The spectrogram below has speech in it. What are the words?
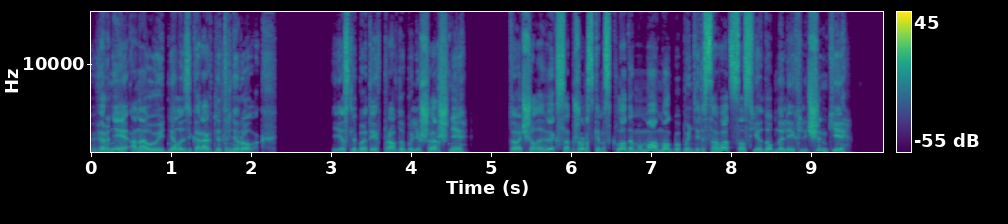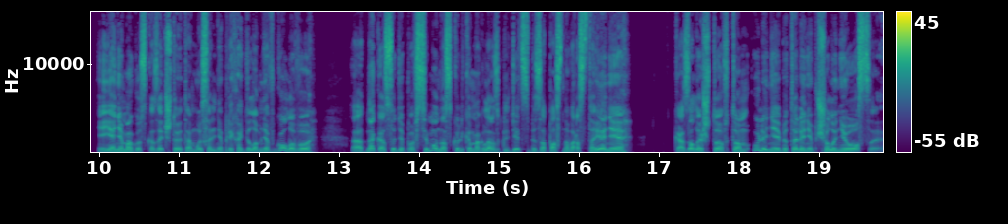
вернее, она уединялась в горах для тренировок. Если бы это и вправду были шершни, то человек с обжорским складом ума мог бы поинтересоваться, съедобны ли их личинки, и я не могу сказать, что эта мысль не приходила мне в голову, однако, судя по всему, насколько могла разглядеть с безопасного расстояния, казалось, что в том уле не обитали ни пчелы, ни осы.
